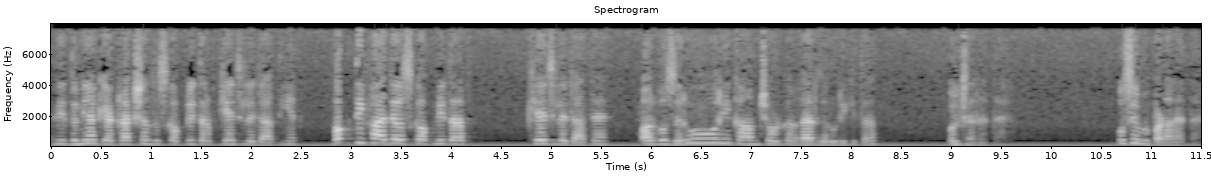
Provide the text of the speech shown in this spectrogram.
یعنی دنیا کی اٹریکشن اس کو اپنی طرف کھینچ لے جاتی ہیں، وقتی فائدے اس کو اپنی طرف کھینچ لے جاتے ہیں اور وہ ضروری کام چھوڑ کر غیر ضروری کی طرف الجھا رہتا ہے۔ اسی میں پڑا رہتا ہے۔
